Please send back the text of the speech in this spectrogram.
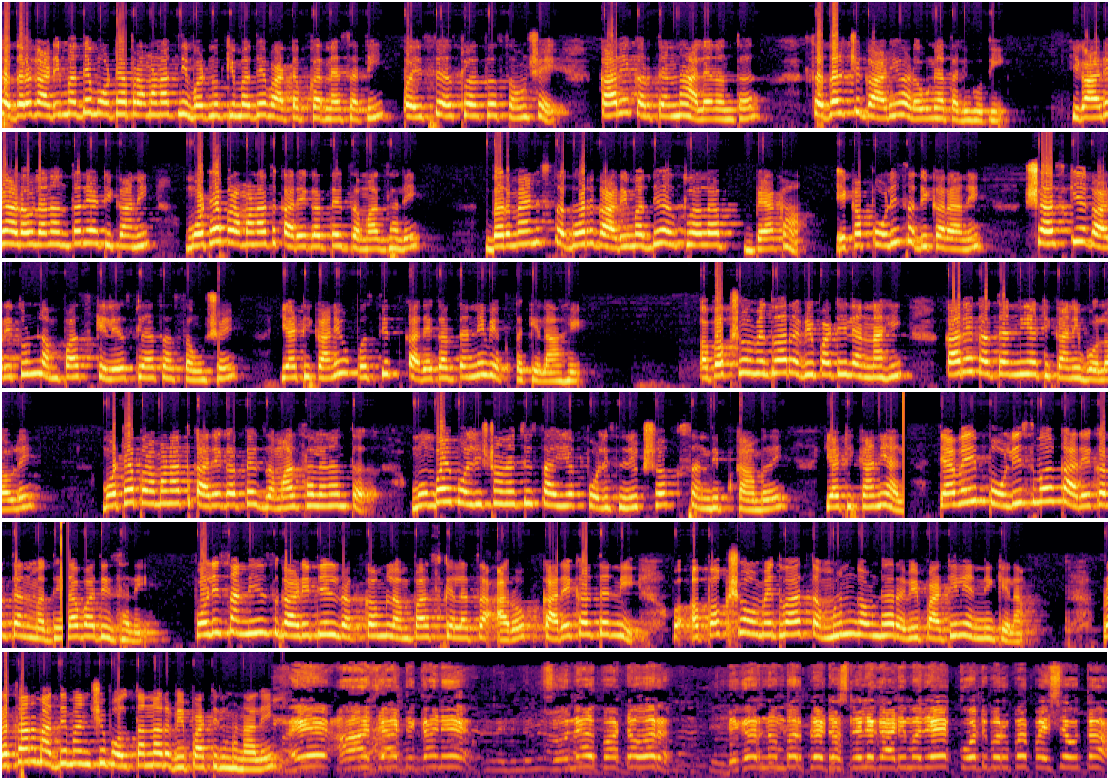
सदर गाडीमध्ये मोठ्या प्रमाणात निवडणुकीमध्ये वाटप करण्यासाठी पैसे असल्याचा संशय कार्यकर्त्यांना आल्यानंतर सदरची गाडी अडवण्यात आली होती. ही गाडी अडवल्यानंतर या ठिकाणी मोठ्या प्रमाणात कार्यकर्ते जमा झाले. दरम्यान सदर गाडीमध्ये असलेल्या बॅगा एका पोलीस अधिकाऱ्याने शासकीय गाडीतून लंपास केले असल्याचा संशय या ठिकाणी उपस्थित कार्यकर्त्यांनी व्यक्त केला आहे. अपक्ष उमेदवार रवी पाटील यांनाही कार्यकर्त्यांनी या ठिकाणी बोलावले. मोठ्या प्रमाणात कार्यकर्ते जमा झाल्यानंतर मुंबई पोलीस ठाण्याचे सहाय्यक पोलीस निरीक्षक संदीप कांबळे या ठिकाणी आले. त्यावेळी पोलीस व कार्यकर्त्यांमध्ये वादावादी झाली. पोलिसांनीच गाडीतील रक्कम लंपास केल्याचा आरोप कार्यकर्त्यांनी व अपक्ष उमेदवार तम्हनगौंढा रवी पाटील यांनी केला. प्रसार माध्यमांशी बोलताना रवी पाटील म्हणाले आज या ठिकाणी सोन्याळ पाटावर बिगर नंबर प्लेट असलेल्या गाडीमध्ये कोटीभर रुपये पैसे होता.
